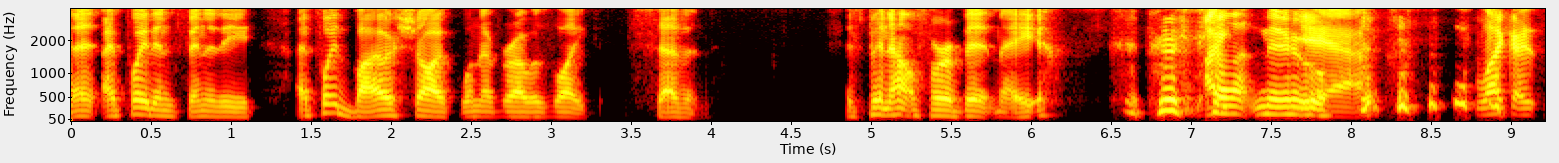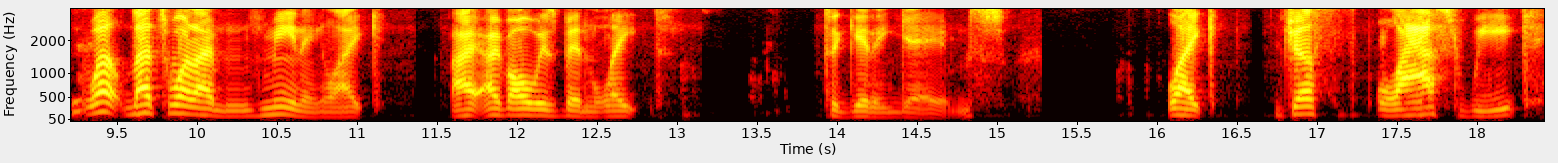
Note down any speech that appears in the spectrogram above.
I I played Infinity. I played Bioshock whenever I was like seven. It's been out for a bit, mate. it's I- not new. yeah. like I well, that's what I'm meaning. Like I I've always been late to getting games. Like just last week,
